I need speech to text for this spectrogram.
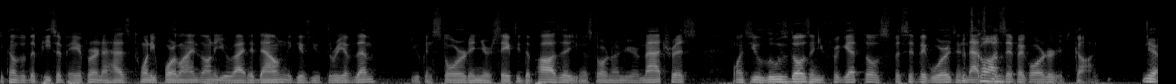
it comes with a piece of paper and it has 24 lines on it. You write it down. It gives you three of them. You can store it in your safety deposit. You can store it under your mattress. Once you lose those and you forget those specific words in It's that gone. specific order, it's gone. Yeah.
